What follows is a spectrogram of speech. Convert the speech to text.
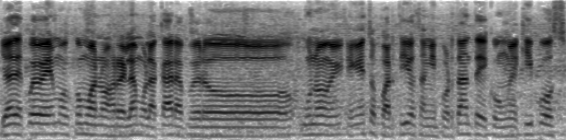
Ya después vemos cómo nos arreglamos la cara, pero uno en estos partidos tan importantes con equipos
